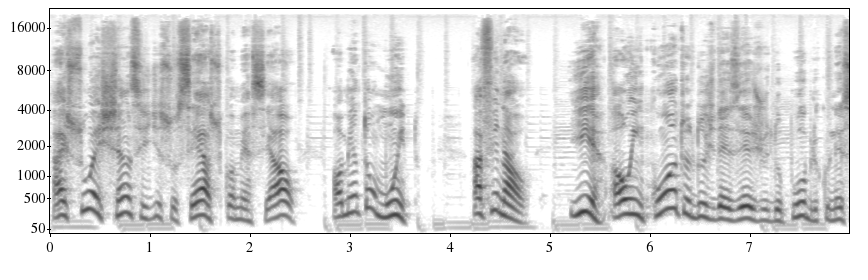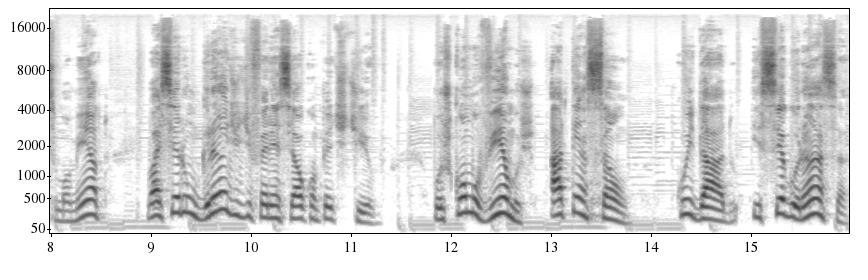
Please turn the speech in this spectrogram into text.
as suas chances de sucesso comercial aumentam muito. Afinal, ir ao encontro dos desejos do público nesse momento vai ser um grande diferencial competitivo, pois, como vimos, atenção, cuidado e segurança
